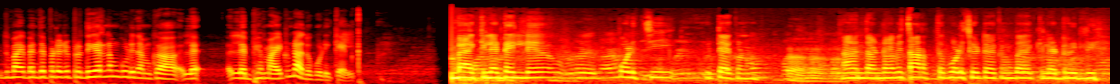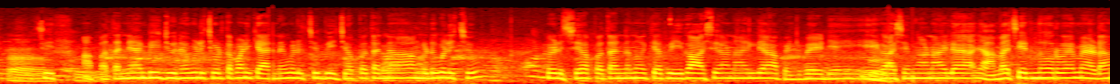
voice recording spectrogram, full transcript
ഇതുമായി ബന്ധപ്പെട്ട ഒരു പ്രതികരണം കൂടി നമുക്ക് ലഭ്യമായിട്ടുണ്ട്. അതുകൂടി കേൾക്കാം. ബാക്കിലെ ടെല്ല് പൊളിച്ച് ഇട്ടേക്കണം? എന്താണ്ടോ ചറുത്ത് പൊളിച്ചിട്ടേക്കണം ബാക്കിലെ ഡ്രില്ല് അപ്പൊ തന്നെ ഞാൻ ബിജുവിനെ വിളിച്ചു കൊടുത്ത പണിക്കാരനെ വിളിച്ചു. ബിജു അപ്പൊ തന്നെ അങ്ങോട്ട് വിളിച്ചു. വിളിച്ച് അപ്പൊ തന്നെ നോക്കിയപ്പോ ഈ കാശ് കാണാനില്ല. അപ്പൊ എനിക്ക് പേടിയായി. ഈ കാശും കാണാനില്ല. ഞാൻ വെച്ച ഇരുന്നൂറ് രൂപ മേടം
